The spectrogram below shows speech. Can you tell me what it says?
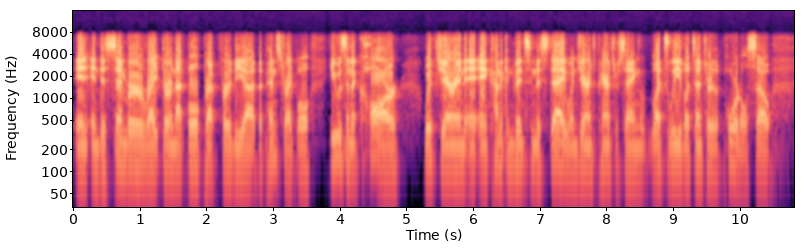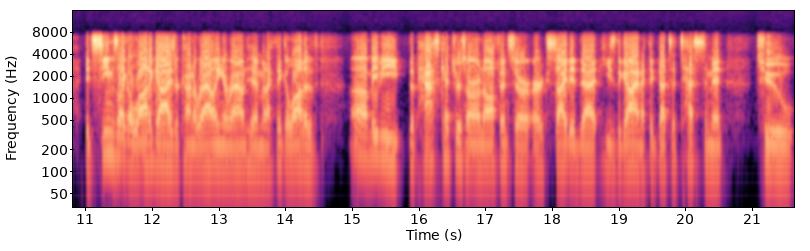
in, in December, right during that bowl prep for the uh, the Pinstripe Bowl, he was in a car with Jarren and, and kind of convinced him to stay when Jarren's parents were saying, "Let's leave, let's enter the portal." So it seems like a lot of guys are kind of rallying around him, and I think a lot of uh, maybe the pass catchers are on offense are, are excited that he's the guy, and I think that's a testament to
